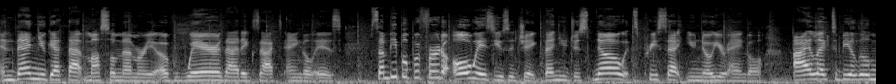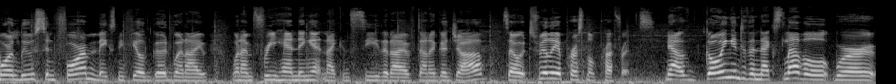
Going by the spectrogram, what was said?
and then you get that muscle memory of where that exact angle is. Some people prefer to always use a jig, then you just know it's preset, you know your angle. I like to be a little more loose in form, makes me feel good when I when I'm freehanding it and I can see that I've done a good job. So it's really a personal preference. Now, going into the next level, we're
